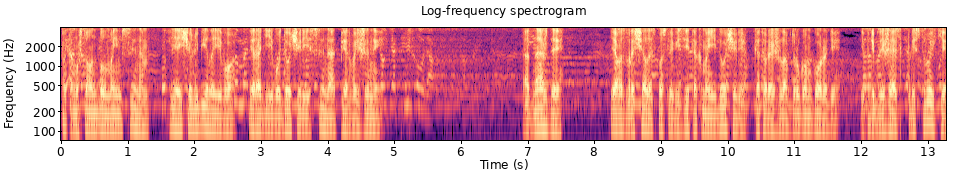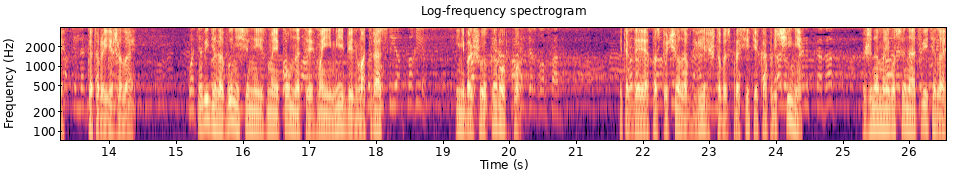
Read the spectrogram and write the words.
потому что он был моим сыном, я еще любила его и ради его дочери и сына от первой жены. Однажды я возвращалась после визита к моей дочери, которая жила в другом городе и, приближаясь к пристройке, в которой я жила, увидела вынесенные из моей комнаты мои мебель, матрас и небольшую коробку. И тогда я постучала в дверь, чтобы спросить их о причине. Жена моего сына ответила,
